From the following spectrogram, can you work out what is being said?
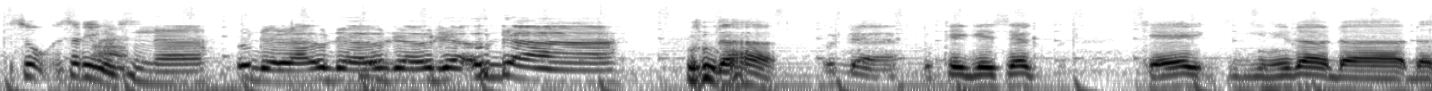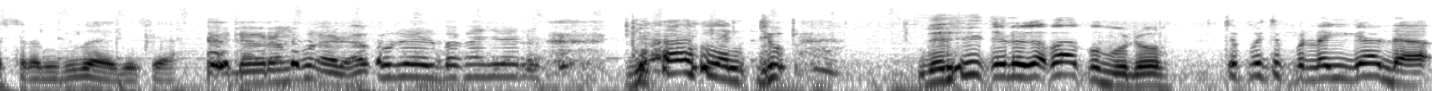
Su, serius. Mana? Udah lah udah udah udah udah. Udah. Udah. Oke guys ya. Kayak segini udah udah udah serem juga ya guys ya. Ada orang pun ada. Aku udah aja rep jangan cu. Dari situ udah gak apa-apa bodoh. Cepet-cepet lagi gak ada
